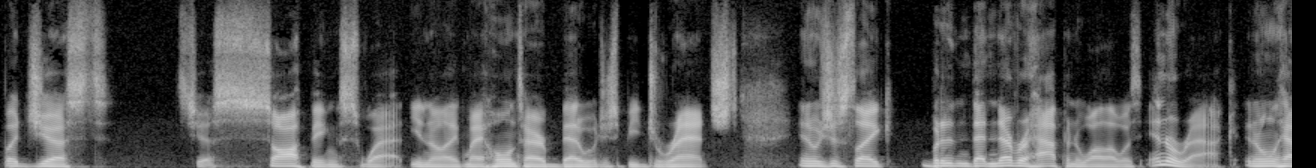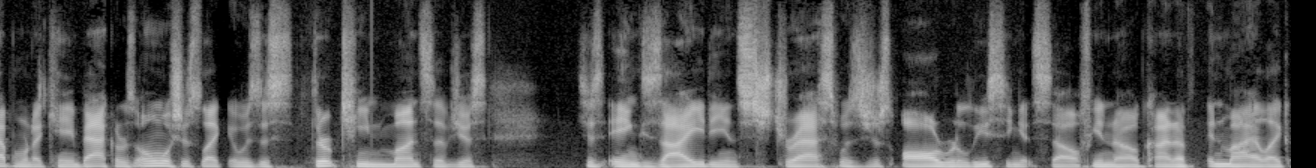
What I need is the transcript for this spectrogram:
but just just sopping sweat. You know, like my whole entire bed would just be drenched, and it was just like. But it, that never happened while I was in Iraq. It only happened when I came back. It was almost just like it was this 13 months of just just anxiety and stress was just all releasing itself, you know, kind of in my like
